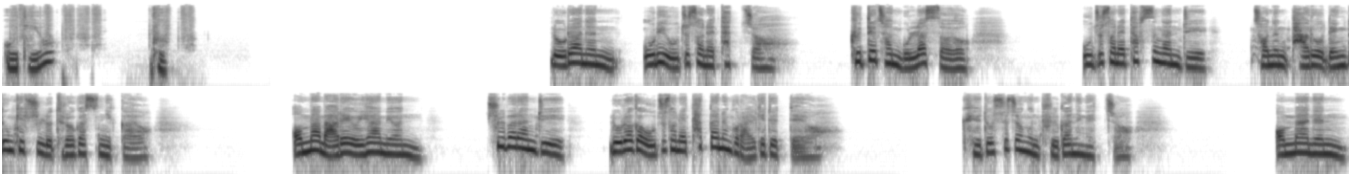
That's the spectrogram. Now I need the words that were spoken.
오디오 북 로라는 우리 우주선에 탔죠. 그때 전 몰랐어요. 우주선에 탑승한 뒤 저는 바로 냉동 캡슐로 들어갔으니까요. 엄마 말에 의하면 출발한 뒤 로라가 우주선에 탔다는 걸 알게 됐대요. 궤도 수정은 불가능했죠. 엄마는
